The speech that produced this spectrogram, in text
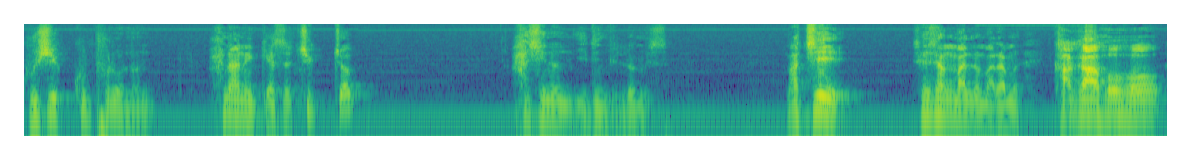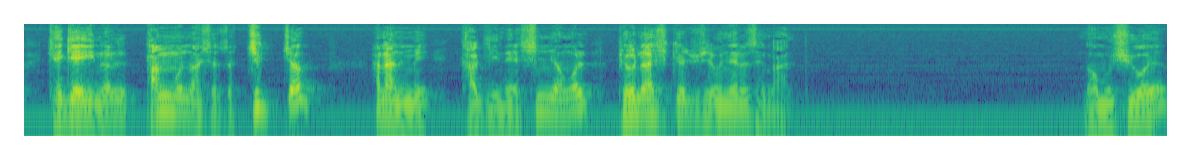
99%는 하나님께서 직접 하시는 일인 줄로 믿습니다. 마치 세상 말로 말하면 가가호호 개개인을 방문하셔서 직접 하나님이 각인의 심령을 변화시켜 주실 은혜를 때 너무 쉬워요?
